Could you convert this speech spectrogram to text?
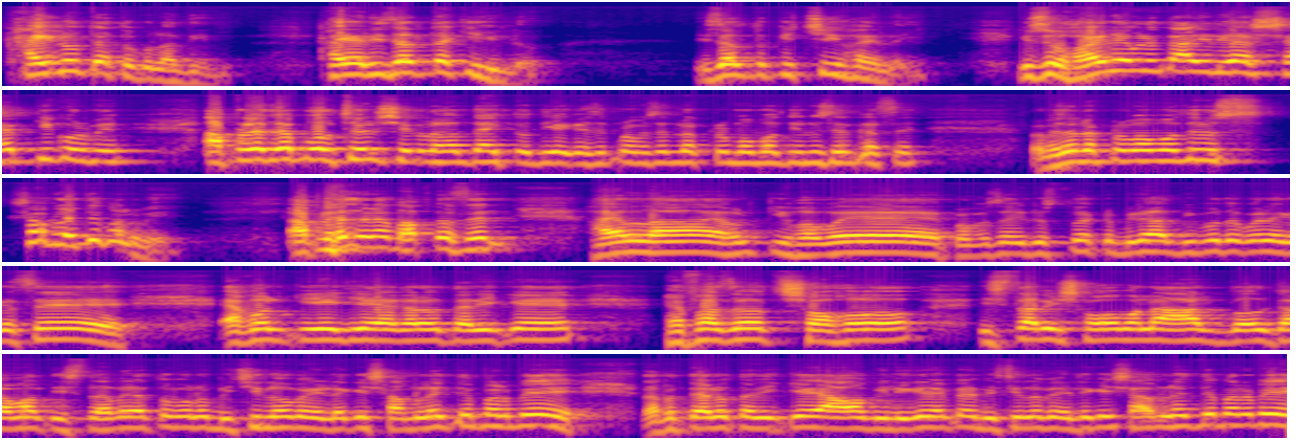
খাইলো তো এতগুলা দিন। খাইয়া রেজাল্টটা কি হলো রেজাল্ট তো কিছুই হয় নাই। কিছু হয় না বলে তাই রিয়াজ সাহেব কি করবে? আপনারা যা বলছেন সেগুলো দায়িত্ব দিয়ে গেছে প্রফেসর ডক্টর মোহাম্মদ ইউনুসের কাছে। প্রফেসর ডক্টর মোহাম্মদ ইউনুস সামলাইতে পারবে? আপনারা যারা ভাবতেছেন, হায় আল্লাহ, এখন কি হবে? প্রফেসর ইউনুস তো একটা বিরাট বিপদে পড়ে গেছে। এখন কি এই যে এগারো তারিখে হেফাজত সহ ইসলামী সমমানা আর দল জামাত ইসলামের এত বড় মিছিল হবে এটাকে সামলাইতে পারবে? তারপর তেরো তারিখে আওয়ামী লীগের একটা মিছিল হবে এটাকে সামলাইতে পারবে?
